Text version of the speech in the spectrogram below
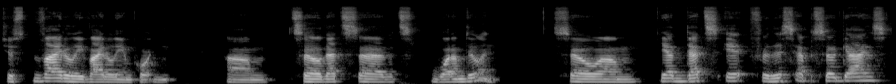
just vitally vitally important. Um, so that's uh, that's what i'm doing. So um, yeah that's it for this episode guys.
